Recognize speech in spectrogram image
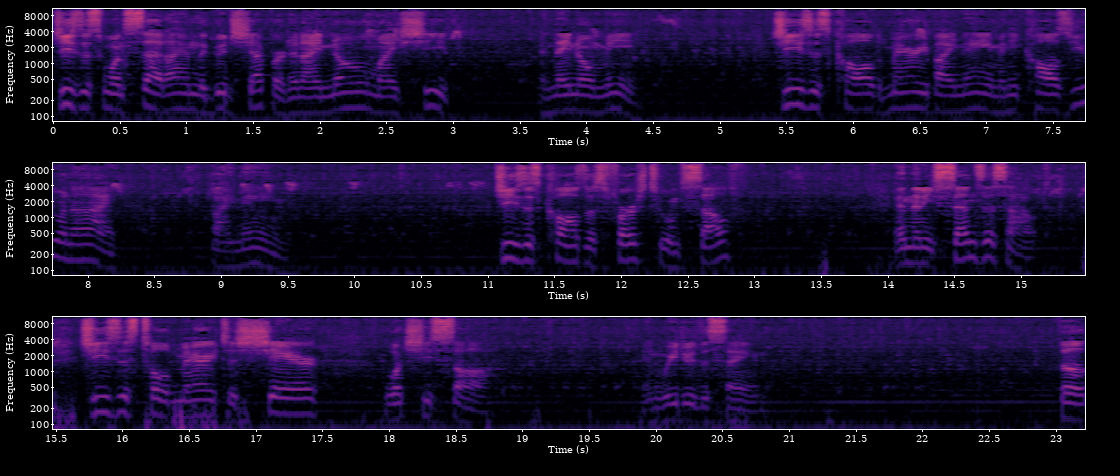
Jesus once said, I am the good shepherd, and I know my sheep, and they know me. Jesus called Mary by name, and he calls you and I by name. Jesus calls us first to himself, and then he sends us out. Jesus told Mary to share what she saw, and we do the same. The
